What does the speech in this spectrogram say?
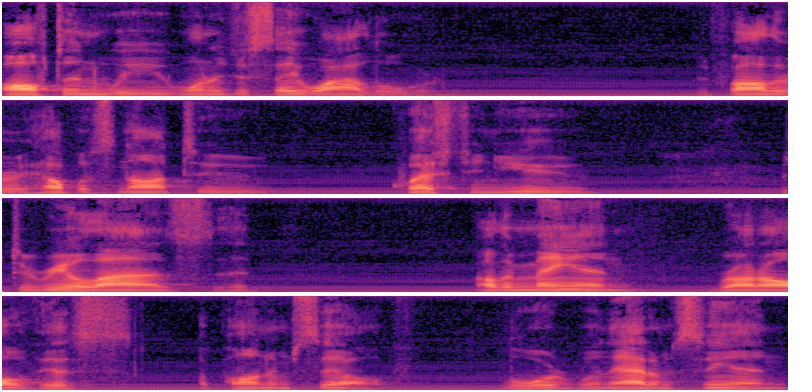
often we want to just say, why, Lord? But Father, help us not to question you, to realize that, Father, man brought all this upon himself. Lord, when Adam sinned,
